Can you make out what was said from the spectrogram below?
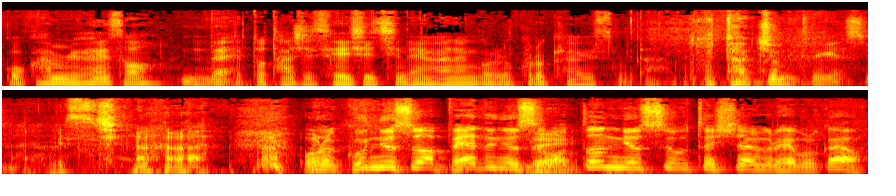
꼭 합류해서 네. 또 다시 셋이 진행하는 걸로 그렇게 하겠습니다. 네. 부탁 좀 드리겠습니다. 알겠습니다. 오늘 good news와 bad news 네. 어떤 뉴스부터 시작을 해볼까요?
